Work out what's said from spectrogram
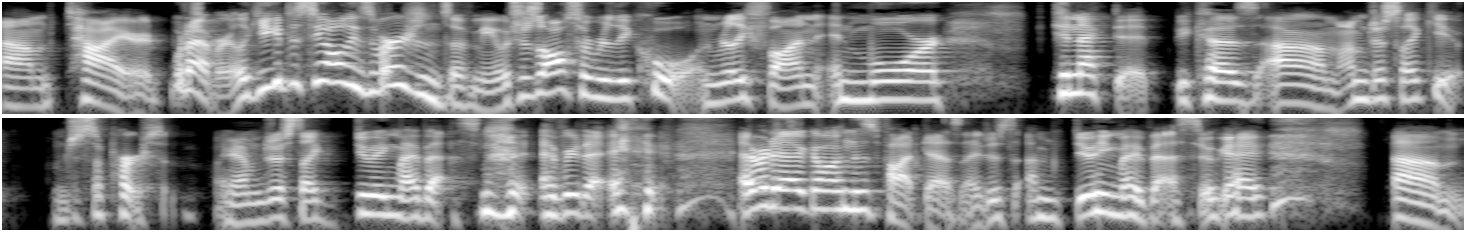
um, tired, whatever. Like you get to see all these versions of me, which is also really cool and really fun and more connected because um, I'm just like you. I'm just a person. Like I'm just like doing my best every day. every day I come on this podcast. I just I'm doing my best. Okay. Um.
